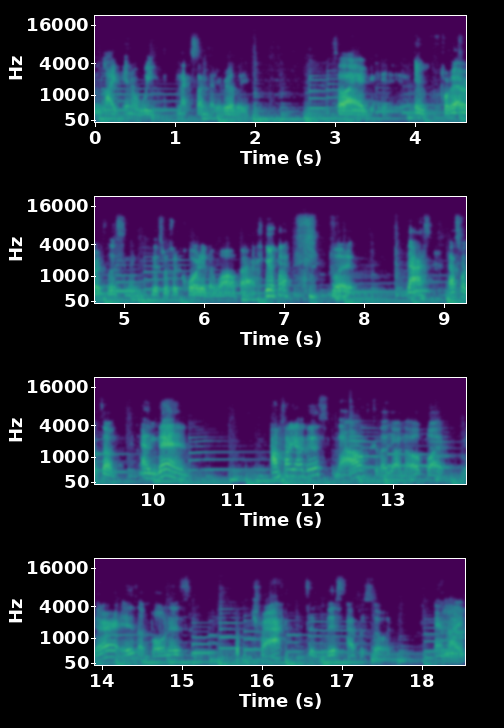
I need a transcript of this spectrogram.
like in a week, next Sunday, really. So like, if for whoever's listening, this was recorded a while back, but that's that's what's up. And then I'm telling y'all this now to let y'all know, but there is a bonus track to this episode, and like,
